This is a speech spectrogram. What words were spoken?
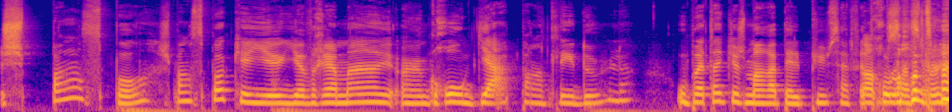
je pense pas. Je pense pas qu'il y, a- il y a vraiment un gros gap entre les deux, là. Ou peut-être que je m'en rappelle plus, ça fait Ah, trop ça longtemps.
